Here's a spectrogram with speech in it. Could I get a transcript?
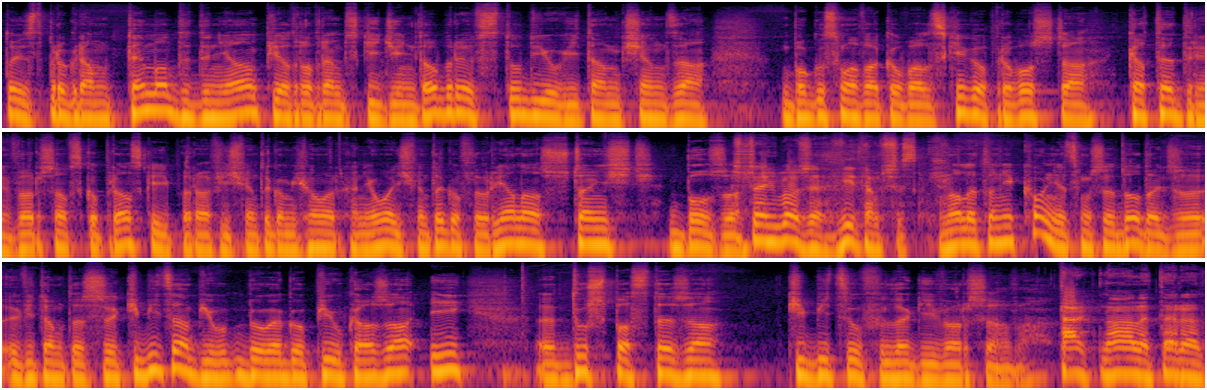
To jest program Temat Dnia. Piotr Otrębski, dzień dobry. W studiu witam księdza Bogusława Kowalskiego, proboszcza Katedry Warszawsko-Praskiej Parafii Świętego Michała Archanioła i Świętego Floriana. Szczęść Boże. Szczęść Boże, witam wszystkich. No ale to nie koniec. Muszę dodać, że witam też kibica, byłego piłkarza i e, duszpasterza kibiców Legii Warszawa. Tak, no ale teraz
